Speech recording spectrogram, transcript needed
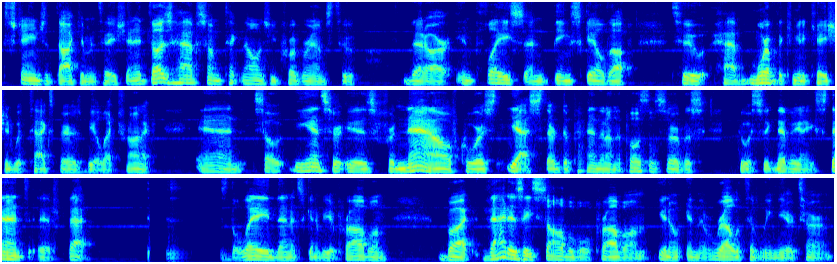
exchange of documentation. It does have some technology programs to that are in place and being scaled up to have more of the communication with taxpayers be electronic. And so the answer is for now, of course, yes, they're dependent on the Postal Service to a significant extent. If that is delayed, then it's going to be a problem. But that is a solvable problem, you know, in the relatively near term.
